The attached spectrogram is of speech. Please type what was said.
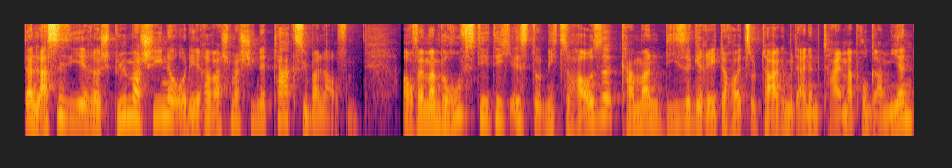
dann lassen Sie Ihre Spülmaschine oder Ihre Waschmaschine tagsüber laufen. Auch wenn man berufstätig ist und nicht zu Hause, kann man diese Geräte heutzutage mit einem Timer programmieren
